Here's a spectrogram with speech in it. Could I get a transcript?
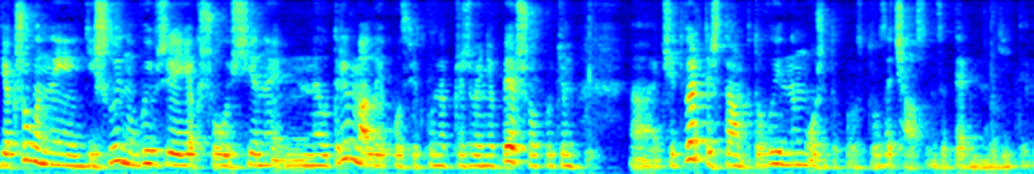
Якщо вони дійшли, ну ви вже, якщо ще не, не отримали посвідку на проживання першого, потім четвертий штамп, то ви не можете просто за часом, за терміном дійти.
